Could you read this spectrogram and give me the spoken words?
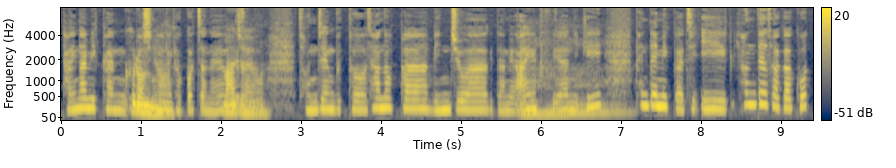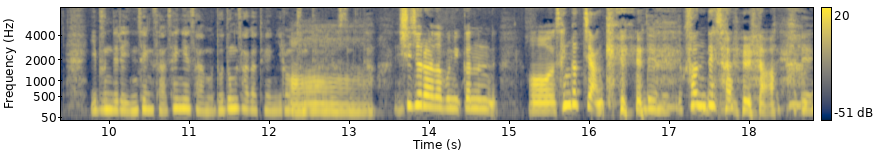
다이나믹한 그럼요. 몇십 년을 겪었잖아요. 맞아요. 그래서 뭐 전쟁부터 산업화, 민주화, 그다음에 IMF 아. 외환위기, 팬데믹까지 이 현대사가 곧 이분들의 인생사, 생애사, 뭐 노동사가 된 이런 아. 분들이었습니다. 네. 취재를 하다 보니까는 어, 생각지 않게 네네, 현대사를 다 네.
